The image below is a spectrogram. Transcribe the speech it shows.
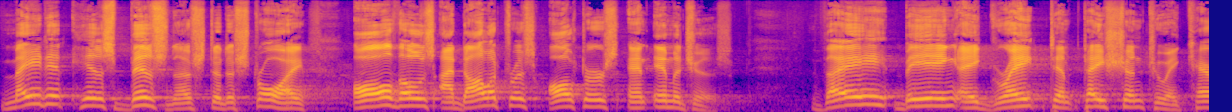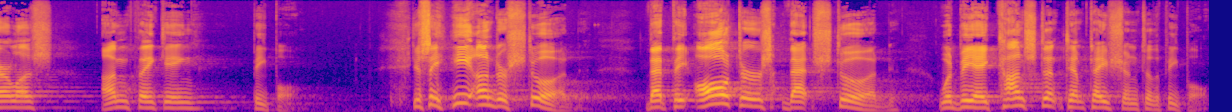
made it his business to destroy all those idolatrous altars and images, they being a great temptation to a careless, unthinking people. You see, he understood that the altars that stood would be a constant temptation to the people.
